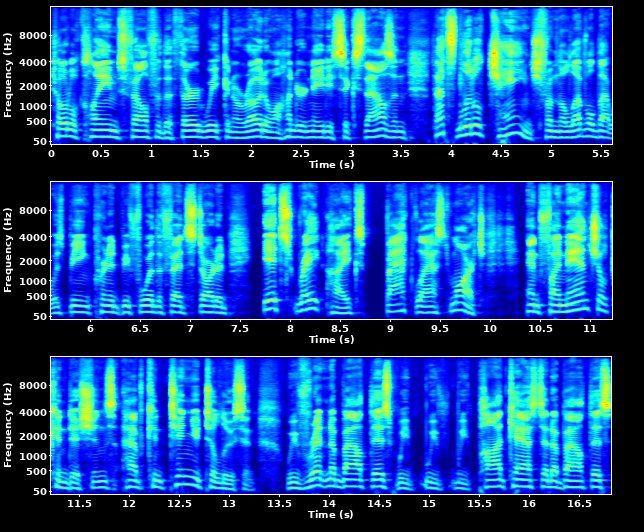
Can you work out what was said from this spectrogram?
Total claims fell for the third week in a row to 186,000. That's little change from the level that was being printed before the Fed started its rate hikes back last March, and financial conditions have continued to loosen. We've written about this, we've, we've, we've podcasted about this,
